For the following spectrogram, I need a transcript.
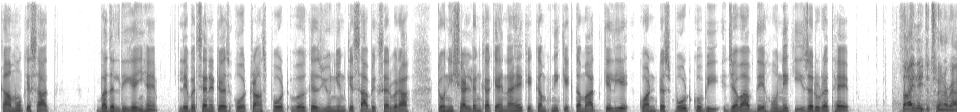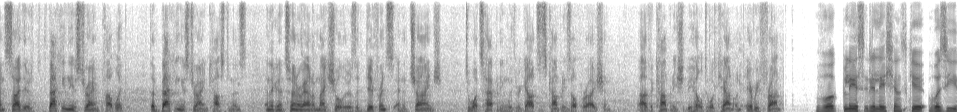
کاموں کے ساتھ بدل دی گئی ہیں لیبر سینیٹرز اور ٹرانسپورٹ ورکرز یونین کے سابق سربراہ ٹونی شیلڈن کا کہنا ہے کہ کمپنی کے اقدامات کے لیے کوانٹس بورڈ کو بھی جواب دہ ہونے کی ضرورت ہے they need to turn around and say they're backing the Australian public, they're backing Australian customers, and they're going to turn around and make sure there is a difference and a change to what's happening with regards to this company's operation. Uh, the company should be held to account on every front. Workplace relations کے وزیر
